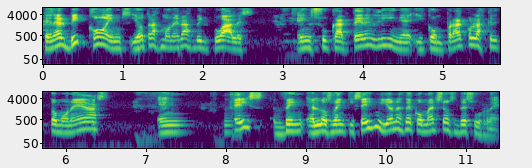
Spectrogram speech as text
tener bitcoins y otras monedas virtuales en su cartera en línea y comprar con las criptomonedas en, los 26 millones de comercios de su red.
